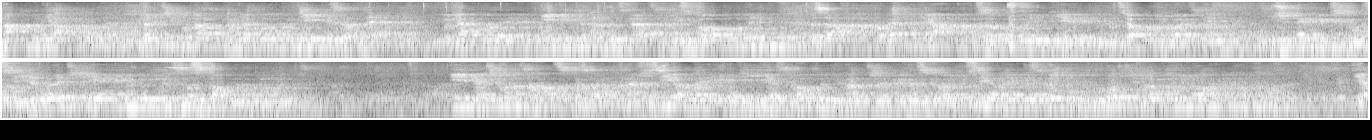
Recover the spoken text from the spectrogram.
нам подякували. До речі, подякували тільки за те. Подякували і від адміністрації міського за проведення на високому рівні в цьому році нічних екскурсій. І, до речі, я їх засновником. І якщо на загал сказати, знаєш, всі алеї, які є зроблені на Личакові на сьогодні, всі алеї з винятком площі зроблені мною. Я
